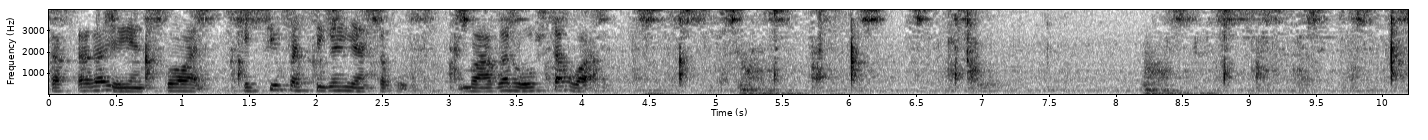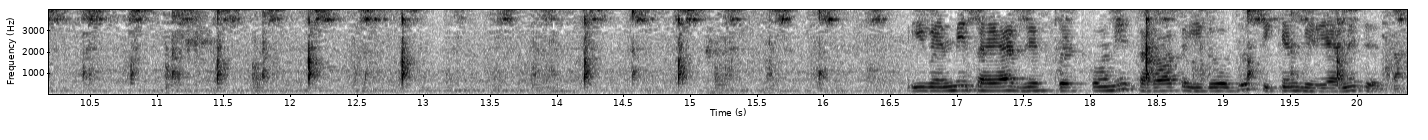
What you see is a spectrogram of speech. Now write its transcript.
చక్కగా వేయించుకోవాలి. ఇచ్చి పచ్చిగా వేయించకూడదు. బాగా రోస్ట్ అవ్వాలి. ఇవన్నీ తయారు చేసి పెట్టుకొని తర్వాత ఈరోజు చికెన్ బిర్యానీ చేద్దాం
